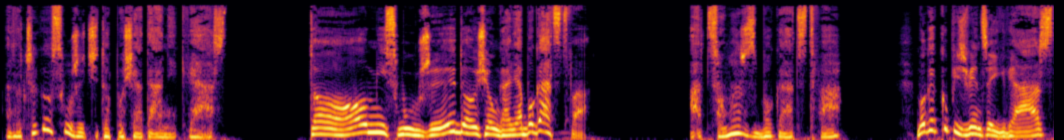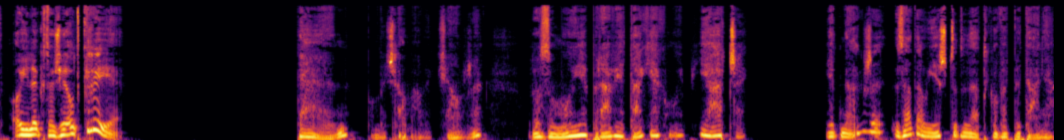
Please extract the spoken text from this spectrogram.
A do czego służy ci to posiadanie gwiazd? To mi służy do osiągania bogactwa. A co masz z bogactwa? Mogę kupić więcej gwiazd, o ile ktoś je odkryje. Ten, pomyślał mały książę, rozumuje prawie tak jak mój pijaczek. Jednakże zadał jeszcze dodatkowe pytania.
